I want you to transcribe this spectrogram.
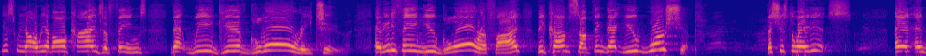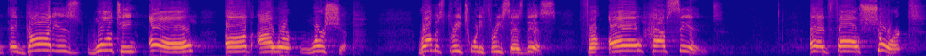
Yes, we are. We have all kinds of things that we give glory to. And anything you glorify becomes something that you worship. That's just the way it is. And, and, and God is wanting all of our worship. Romans 3:23 says this, "For all have sinned and fall short,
